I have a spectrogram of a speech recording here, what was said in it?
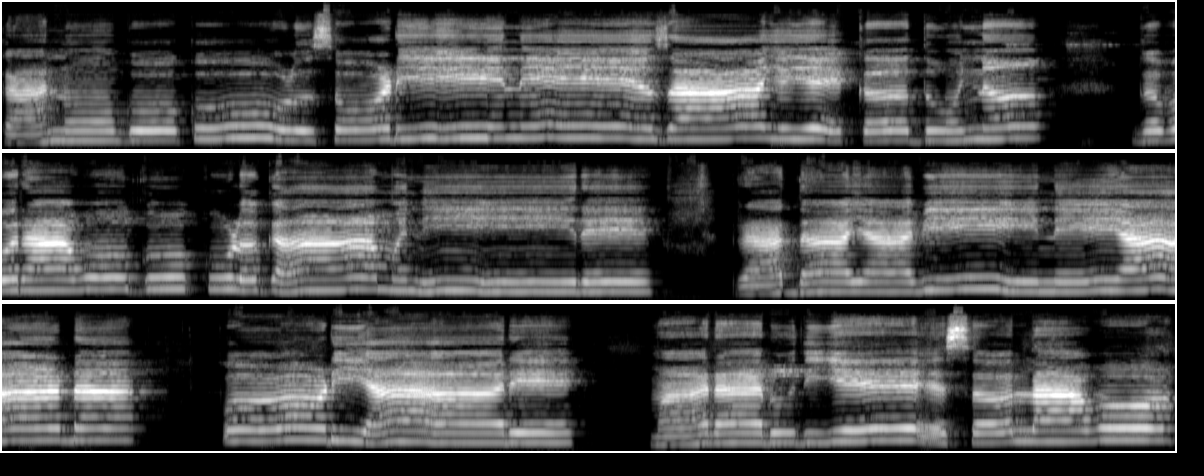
કાનો ગોકુળ છોડીને જાય એક ધૂન. ગવરાવો ગોકુળ ગામની રે. રાધા આવીને આડા પડ્યા રે. મારા રુદિયે સલાવો,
